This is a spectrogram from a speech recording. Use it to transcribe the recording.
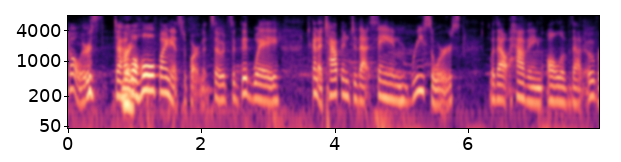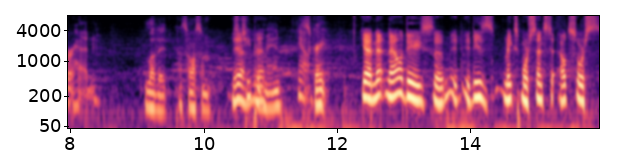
dollars to have a whole finance department. So it's a good way to kind of tap into that same resource without having all of that overhead. love it that's awesome it's Yeah, cheaper yeah. man Yeah. it's great Yeah, na- nowadays um, it, it is makes more sense to outsource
